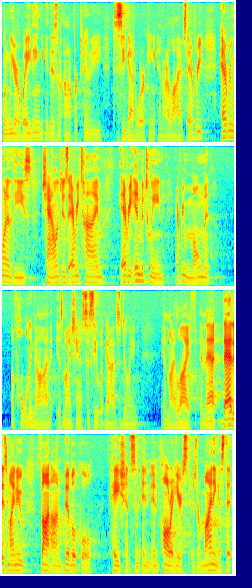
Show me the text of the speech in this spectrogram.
when we are waiting, it is an opportunity to see God working in our lives. Every, every one of these challenges, every time, every in between, every moment of holding on is my chance to see what God's doing in my life. And that, that is my new thought on biblical patience. And, and, and Paul, right here, is, is reminding us that,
